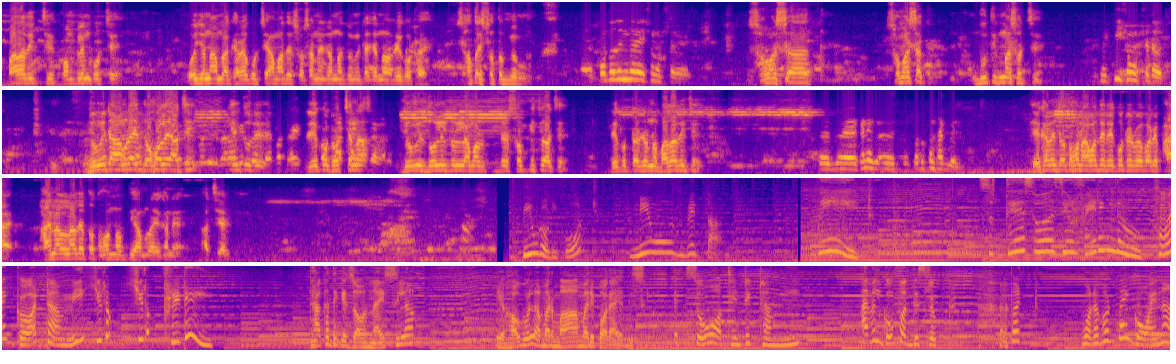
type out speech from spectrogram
বাধা দিচ্ছে কমপ্লেন করছে। ওই জন্য আমরা ঘেরাও করছি। আমাদের শ্মশানের জন্য জমিটা যেন রেকর্ড হয়। সাতাইশ শতক জমি। কতদিন ধরে এই সমস্যা সমস্যা সমস্যা দু তিন মাস হচ্ছে। মানে কি সমস্যাটা হচ্ছে? জমিটা আমরাই দখলে আছি কিন্তু রেকর্ড হচ্ছে না। জমির দলিল টলিল আমাদের সবকিছু আছে। রেকর্ডটার জন্য বাধা দিচ্ছে। এখানে কতক্ষণ থাকবেন? এখানে যতক্ষণ আমাদের রেকর্ডের ব্যাপারে ফাইনাল না দেয় ততক্ষণ অবধি আমরা এখানে আছি আর কি ব্যুরো রিপোর্ট নিউজ বৃত্তান্ত Wait. So this was your wedding look. Oh my god, Tammy, you look you look pretty. Dhaka থেকে যখন আইছিলাম এ হগল আমার মা আমারে পরায় দিছিল It's so authentic, Tammy. I will go for this look. but what about my goina?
